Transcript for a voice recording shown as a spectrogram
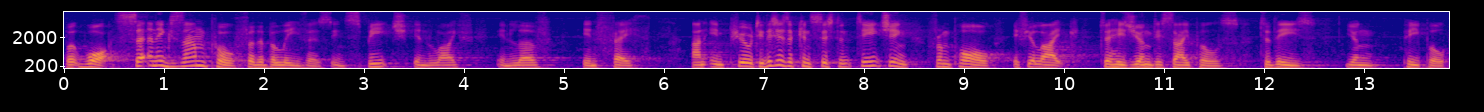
but what? Set an example for the believers in speech, in life, in love, in faith, and in purity. This is a consistent teaching from Paul, if you like, to his young disciples, to these young people.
